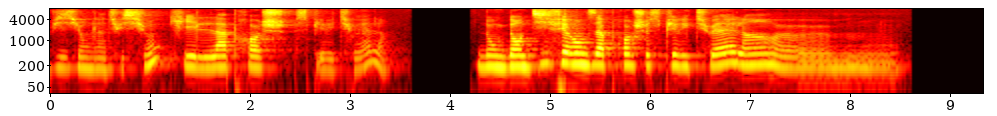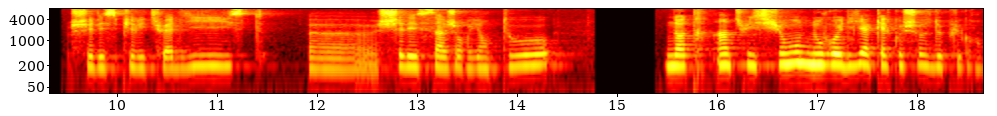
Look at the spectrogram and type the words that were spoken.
vision de l'intuition qui est l'approche spirituelle. Donc dans différentes approches spirituelles, hein, euh, chez les spiritualistes, euh, chez les sages orientaux, notre intuition nous relie à quelque chose de plus grand.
